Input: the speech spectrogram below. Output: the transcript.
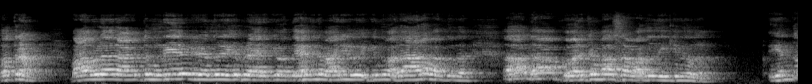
സ്വത്രം. ബാബുരാനകത്ത് മുറിയിലേക്ക് ചെന്ന് കഴിഞ്ഞപ്പോഴായിരിക്കും അദ്ദേഹത്തിന്റെ ഭാര്യ ചോദിക്കുന്നു അതാണ് വന്നത്? അതാ മോരച്ചൻ പാസ്റ്റാണ് വന്ന് നിൽക്കുന്നത്. എന്ത്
